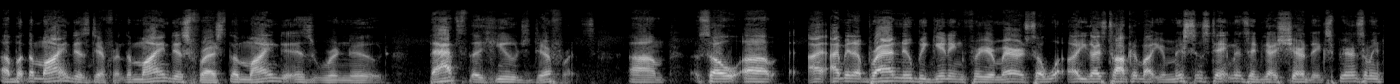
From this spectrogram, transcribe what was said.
Uh, but the mind is different. The mind is fresh. The mind is renewed. That's the huge difference. Um, so, uh, I, I mean, a brand new beginning for your marriage. So, what, are you guys talking about your mission statements? Have you guys shared the experience? I mean,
